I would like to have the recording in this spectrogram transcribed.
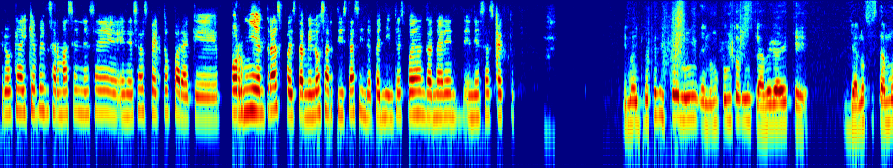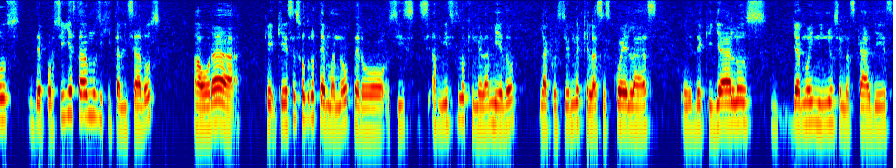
Creo que hay que pensar más en ese, en ese aspecto para que por mientras, pues también los artistas independientes puedan ganar en, en ese aspecto. Y no, y creo que diste en un, en un punto bien clave, de que ya nos estamos, de por sí ya estábamos digitalizados, ahora, que, que ese es otro tema, ¿no? Pero sí, a mí es lo que me da miedo, la cuestión de que las escuelas, eh, de que ya los, ya no hay niños en las calles,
